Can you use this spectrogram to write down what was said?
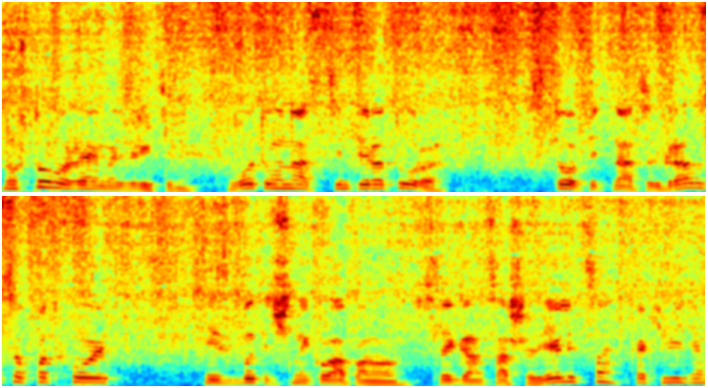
Ну что, уважаемые зрители, вот у нас температура 115 градусов подходит. Избыточный клапан слегонца шевелится, как видим.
